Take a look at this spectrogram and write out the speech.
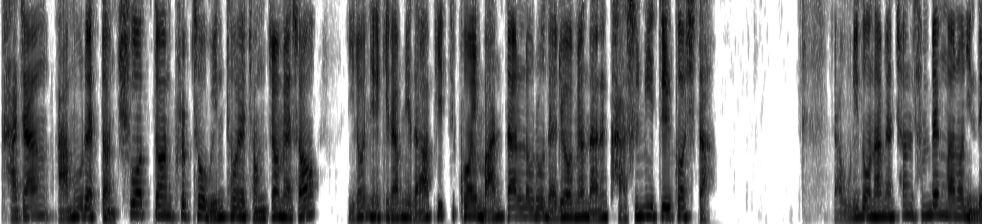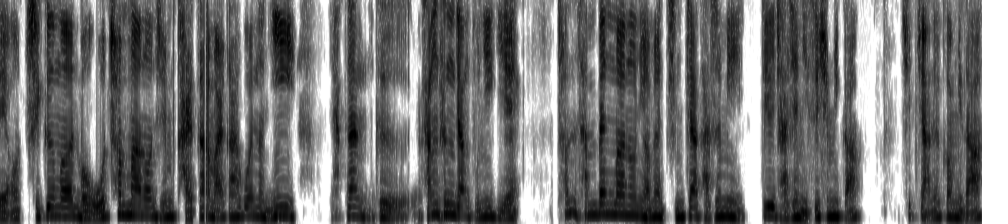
가장 암울했던 추웠던 크립토 윈터의 정점에서 이런 얘기를 합니다. 비트코인 만 달러로 내려오면 나는 가슴이 뛸 것이다. 자, 우리 돈 하면 1,300만 원인데요. 지금은 뭐 5천만 원 지금 갈까 말까 하고 있는 이 약간 그 상승장 분위기에 1,300만 원이면 진짜 가슴이 뛸 자신 있으십니까? 쉽지 않을 겁니다.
